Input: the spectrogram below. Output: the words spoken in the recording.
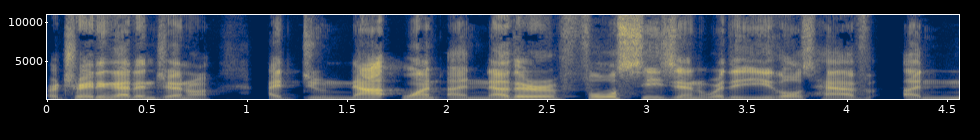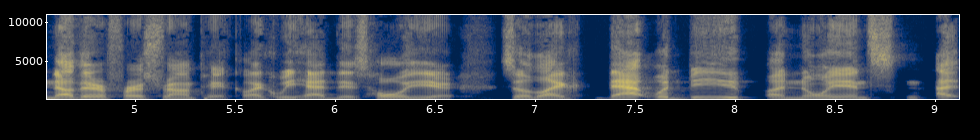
or trading out in general. I do not want another full season where the Eagles have another first round pick like we had this whole year. So like that would be annoyance. I,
